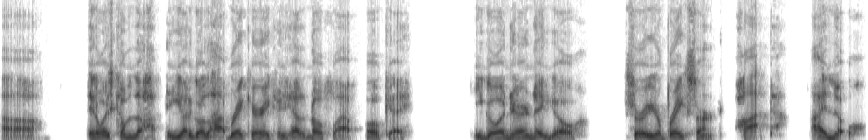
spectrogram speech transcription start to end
Uh, they'd always come to the, you got to go to the hot brake area because you had a no flap. Okay. You go in there and they'd go, sir, your brakes aren't hot. I know.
